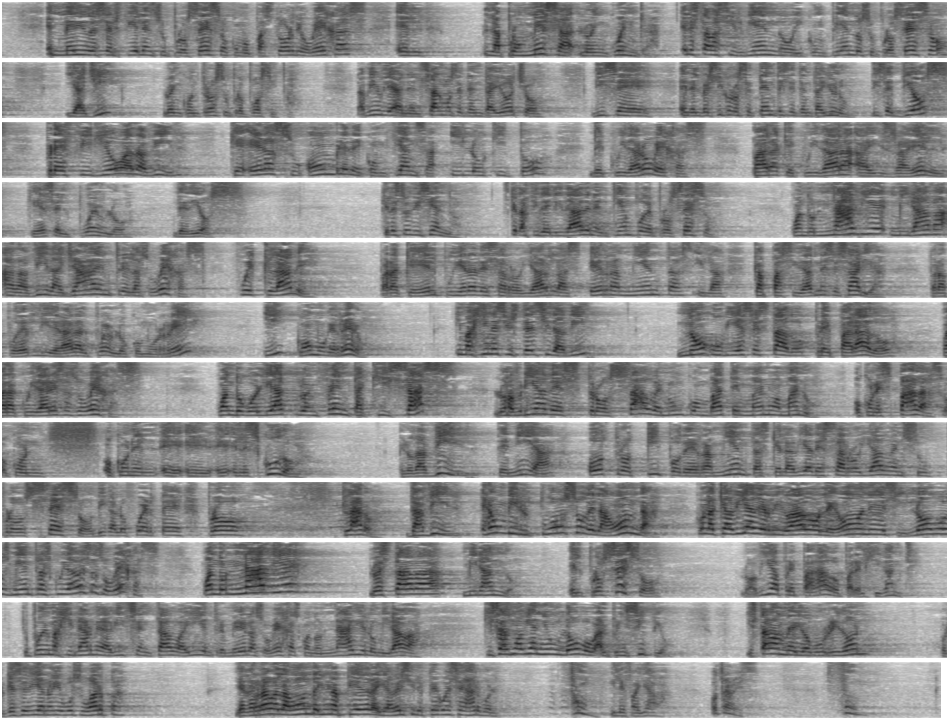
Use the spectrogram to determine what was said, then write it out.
En medio de ser fiel en su proceso como pastor de ovejas, la promesa lo encuentra. Él estaba sirviendo y cumpliendo su proceso y allí lo encontró su propósito. La Biblia en el Salmo 78 dice, en el versículo 70 y 71, dice, Dios prefirió a David, que era su hombre de confianza, y lo quitó de cuidar ovejas para que cuidara a Israel, que es el pueblo de Dios. ¿Qué le estoy diciendo? Es que la fidelidad en el tiempo de proceso, cuando nadie miraba a David allá entre las ovejas, fue clave para que él pudiera desarrollar las herramientas y la capacidad necesaria para poder liderar al pueblo como rey y como guerrero. Imagínese usted si David no hubiese estado preparado para cuidar esas ovejas. Cuando Goliat lo enfrenta, quizás lo habría destrozado en un combate mano a mano, o con espadas, o con, o con el, eh, eh, el escudo. Pero David tenía otro tipo de herramientas que él había desarrollado en su proceso. Dígalo fuerte, pro. Claro, David era un virtuoso de la onda, con la que había derribado leones y lobos mientras cuidaba esas ovejas. Cuando nadie lo estaba mirando, el proceso lo había preparado para el gigante. Yo puedo imaginarme a David sentado ahí entre medio de las ovejas cuando nadie lo miraba Quizás no había ni un lobo al principio. Y estaba medio aburridón, porque ese día no llevó su arpa. Y agarraba la onda y una piedra y a ver si le pego a ese árbol. ¡Fum! Y le fallaba. Otra vez. ¡Fum!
